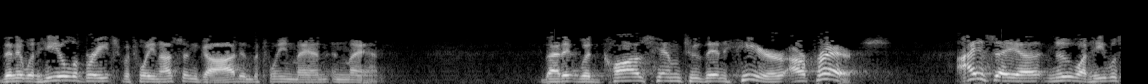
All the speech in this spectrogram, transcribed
then it would heal the breach between us and God and between man and man. That it would cause him to then hear our prayers. Isaiah knew what he was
